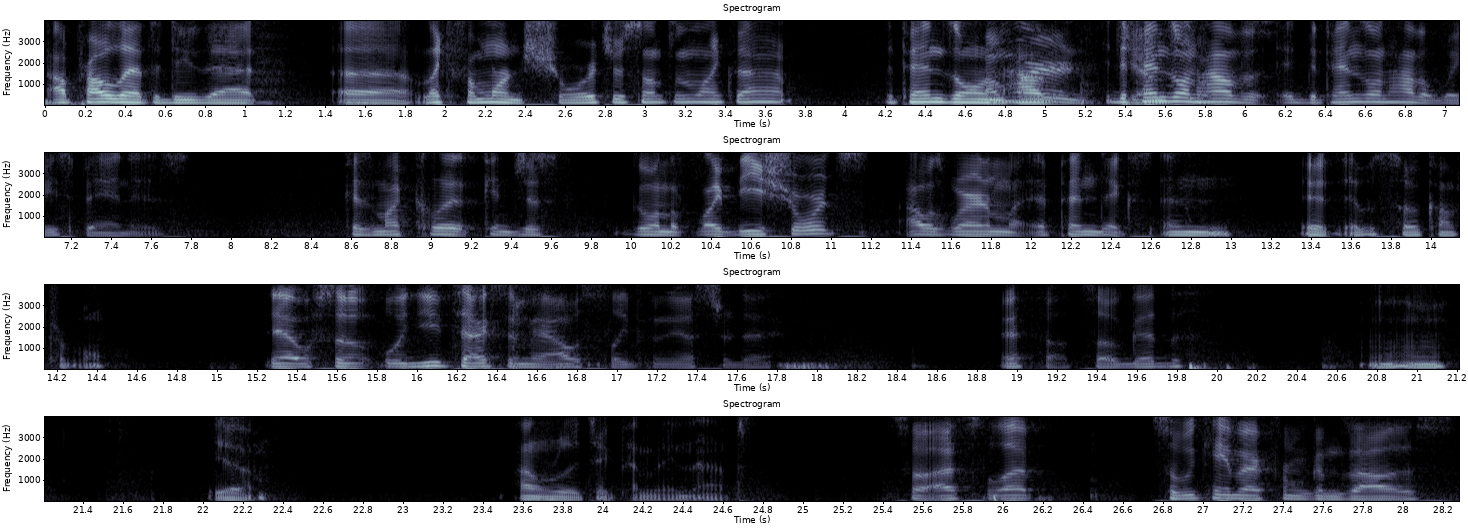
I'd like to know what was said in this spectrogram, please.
I'll probably have to do that. Uh, like if I'm wearing shorts or something like that. Depends on how. It depends on how the. It depends on how the waistband is. Because my clip can just go in the like these shorts. I was wearing my appendix and it, it was so comfortable. Yeah. So when you texted me, I was sleeping yesterday. It felt so good. Mm-hmm. Yeah. I don't really take that many naps. So I slept. So we came back from Gonzales,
